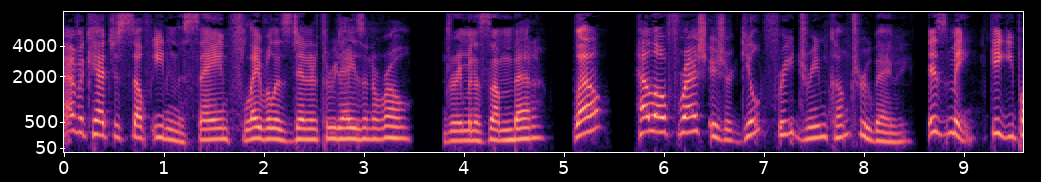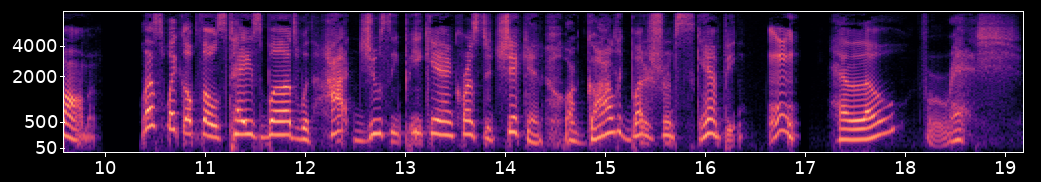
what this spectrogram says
Ever catch yourself eating the same flavorless dinner three days in a row? Dreaming of something better? Well, HelloFresh is your guilt-free dream come true, baby. It's me, Keke Palmer. Let's wake up those taste buds with hot, juicy pecan-crusted chicken or garlic butter shrimp scampi. Mm. Hello Fresh.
